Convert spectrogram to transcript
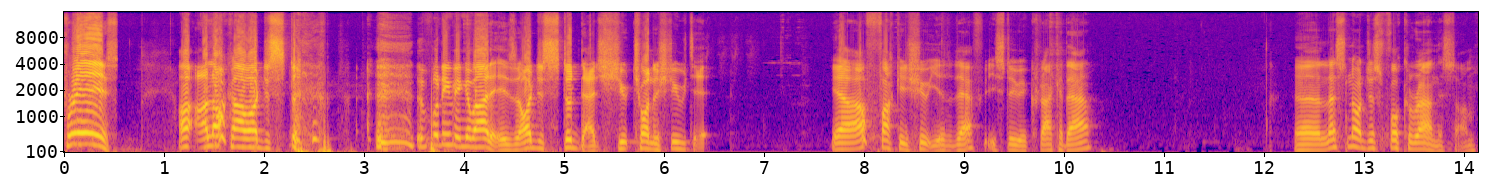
Chris! I, I like how I just... the funny thing about it is I just stood there shoot, trying to shoot it. Yeah, I'll fucking shoot you to death, you stupid crocodile. Uh, let's not just fuck around this time.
